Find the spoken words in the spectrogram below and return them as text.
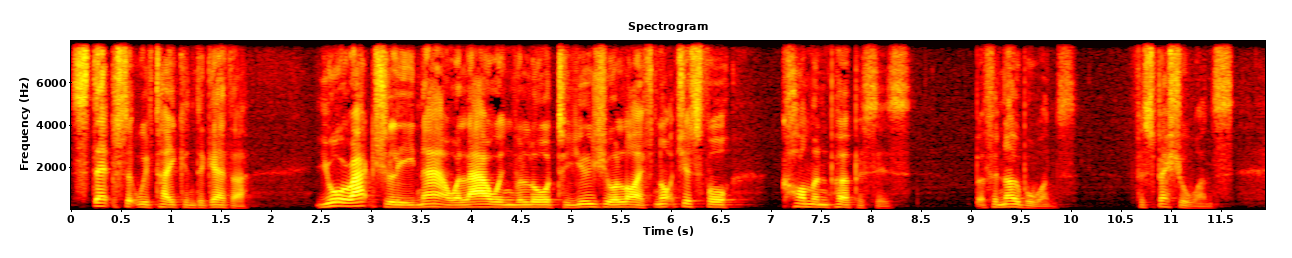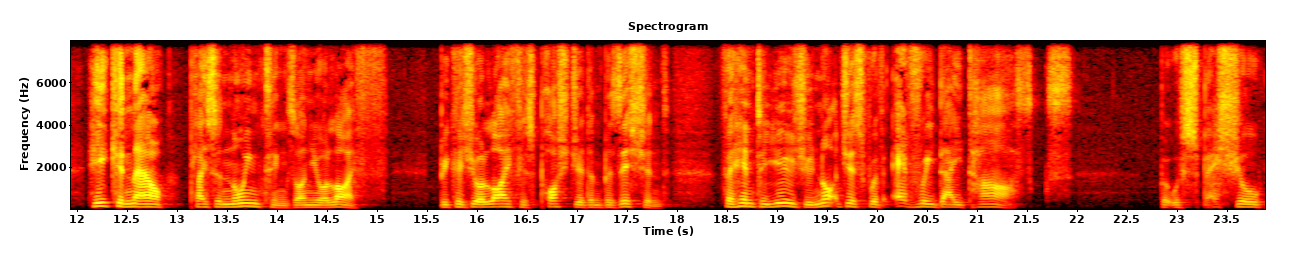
steps that we've taken together, you're actually now allowing the Lord to use your life not just for common purposes, but for noble ones, for special ones. He can now place anointings on your life because your life is postured and positioned for Him to use you, not just with everyday tasks but with special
